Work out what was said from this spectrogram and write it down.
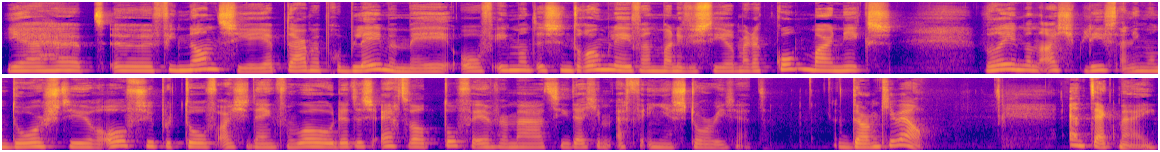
je hebt uh, financiën, je hebt daarmee problemen mee. Of iemand is zijn droomleven aan het manifesteren, maar daar komt maar niks. Wil je hem dan alsjeblieft aan iemand doorsturen? Of super tof als je denkt van wow, dit is echt wel toffe informatie, dat je hem even in je story zet. Dankjewel. En tag mij,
